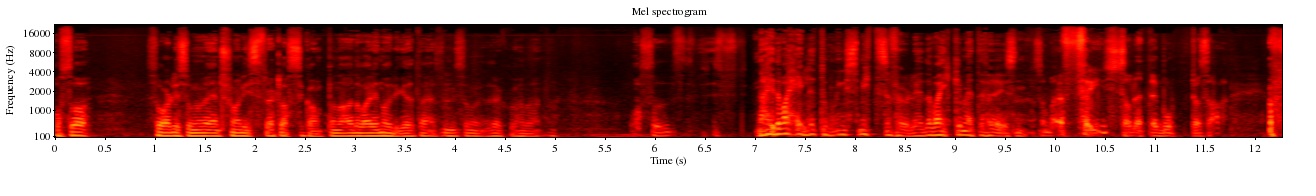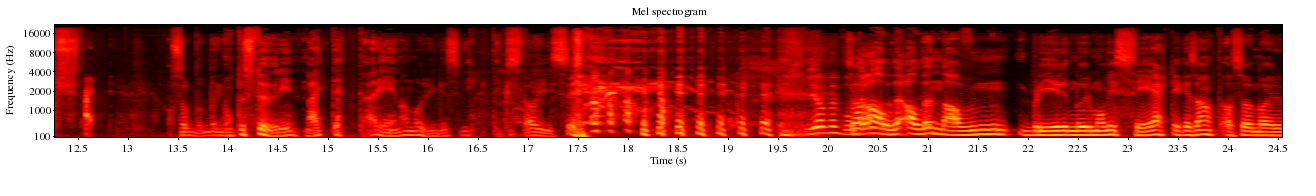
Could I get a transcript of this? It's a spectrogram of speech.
Og så, så var det liksom en journalist fra Klassekampen. Det var i Norge, dette. her. liksom, og så Nei, det var Helle Thorning-Smith, selvfølgelig. Det var ikke Mette Frøysen. Som bare føysa dette bort og sa nei. Og så måtte Støre inn. Nei, dette er en av Norges viktigste aviser. ja, så alle, alle, navn blir normalisert, ikke sant? Altså når,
